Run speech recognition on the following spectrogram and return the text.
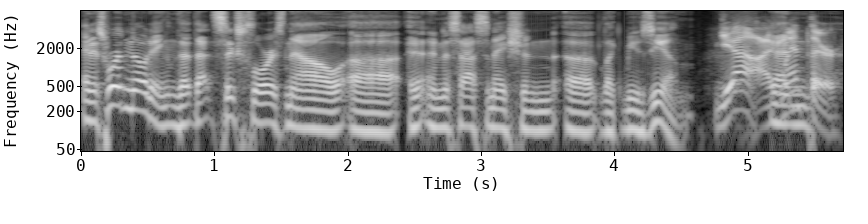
and it's worth noting that that sixth floor is now uh, an assassination uh, like museum. yeah I And- went there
